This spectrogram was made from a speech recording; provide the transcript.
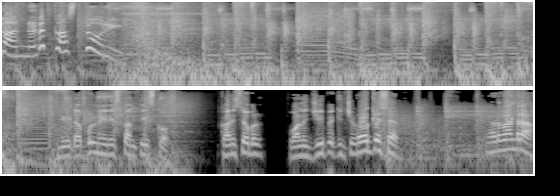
కన్నడ కస్తూరి. నీ డబ్బులు నేను ఇస్తాను తీసుకో. కానిస్టేబుల్ వాళ్ళని జీప్ ఎక్కించు. Okay sir. నడవండ్రా.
